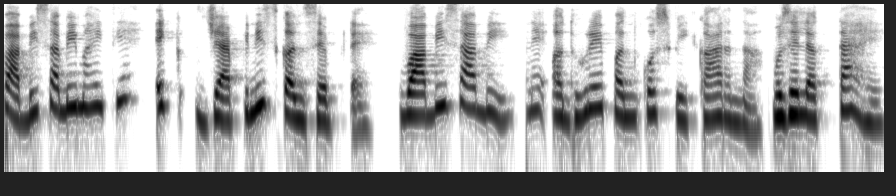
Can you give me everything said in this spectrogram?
वाबी साबी माहितीये? एक जैपनीज कंसेप्ट है वाबी साबी ने अधूरेपन को स्वीकारना. मुझे लगता है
